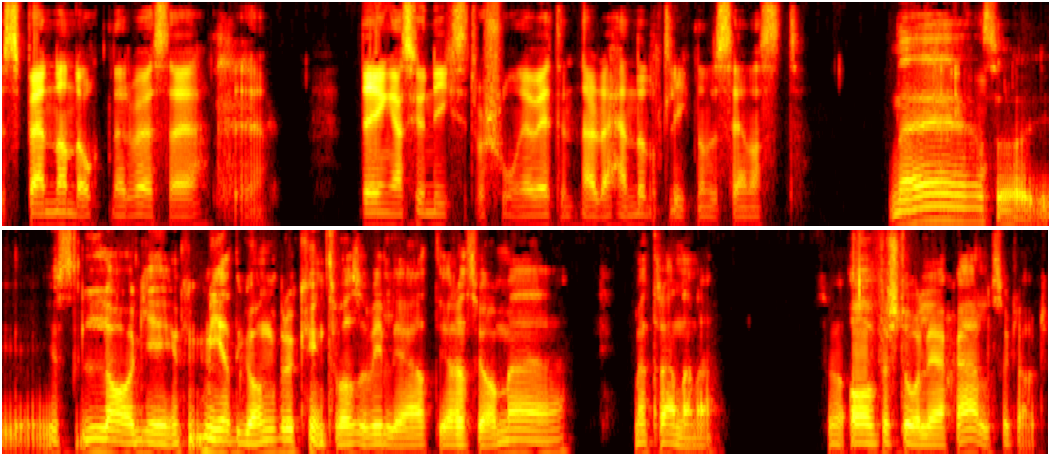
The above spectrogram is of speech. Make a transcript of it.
spännande och nervös är Det, det är en ganska unik situation. Jag vet inte när det hände något liknande senast. Nej, alltså just lag i medgång brukar ju inte vara så villiga att göra sig av med, med tränarna. Så, av förståeliga skäl såklart.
